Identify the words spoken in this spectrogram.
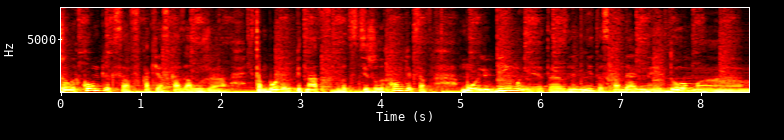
жилых комплексов, как я сказал уже, там более 15-20 жилых комплексов. Мой любимый – это знаменитый скандальный дом, э,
